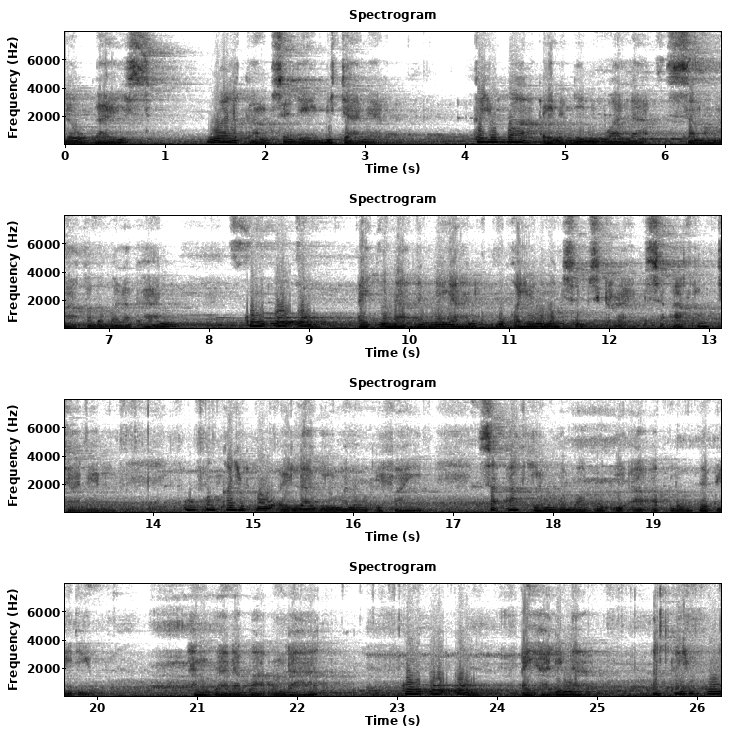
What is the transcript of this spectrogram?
Hello guys, welcome sa JB Channel. Kayo ba ay naniniwala sa mga kababalaghan? Kung oo, ay inaanyayahan ko po kayo na mag-subscribe sa aking channel upang kayo po ay laging manotify sa aking mga bagong i-upload na video. Handa na ba ang lahat? Kung oo, ay halina at kayo po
